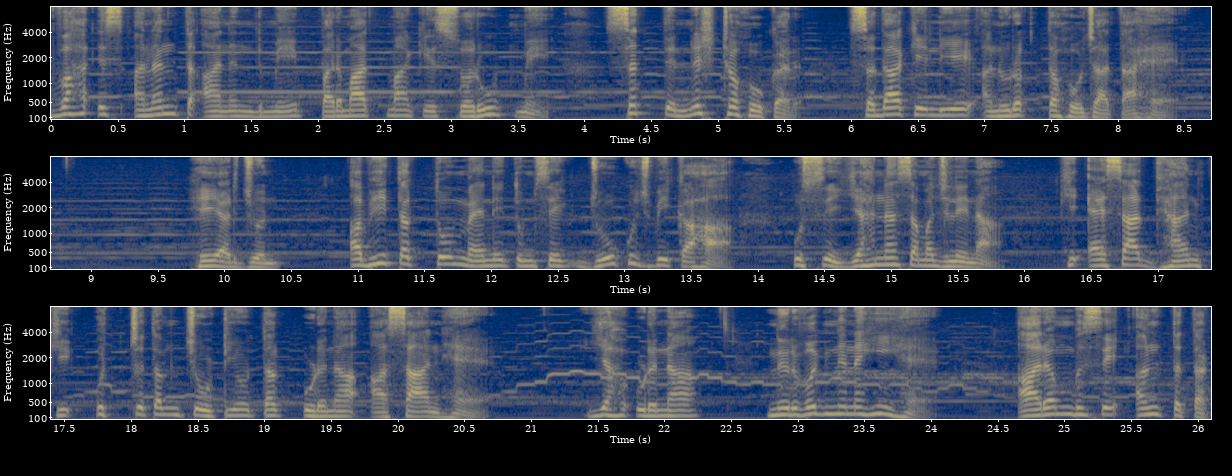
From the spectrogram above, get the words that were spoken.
वह इस अनंत आनंद में परमात्मा के स्वरूप में सत्यनिष्ठ होकर सदा के लिए अनुरक्त हो जाता है। हे अर्जुन, अभी तक तो मैंने तुमसे जो कुछ भी कहा, उससे यह न समझ लेना कि ऐसा ध्यान की उच्चतम चोटियों तक उड़ना आसान है। यह उड़ना निर्विघ्न नहीं है। आरंभ से अंत तक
